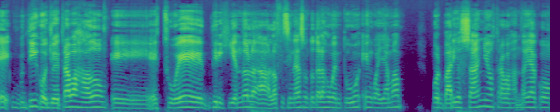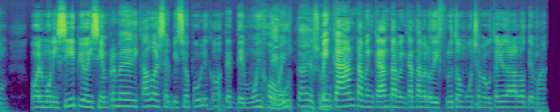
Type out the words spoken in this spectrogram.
Eh, digo, yo he trabajado, eh, estuve dirigiendo la, la, Oficina de Asuntos de la Juventud en Guayama por varios años, trabajando allá con, con el municipio y siempre me he dedicado al servicio público desde muy joven. ¿Te gusta eso? Me encanta, me encanta, me encanta, me lo disfruto mucho, me gusta ayudar a los demás.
